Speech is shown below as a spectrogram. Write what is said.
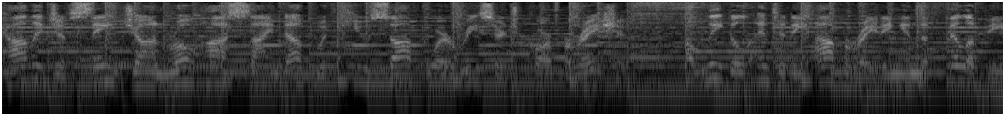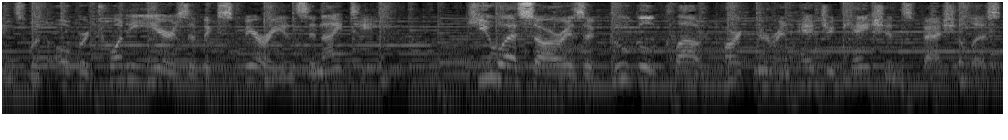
College of St. John Roxas signed up with Q Software Research Corporation, a legal entity operating in the Philippines with over 20 years of experience in IT. QSR is a Google Cloud partner and education specialist,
